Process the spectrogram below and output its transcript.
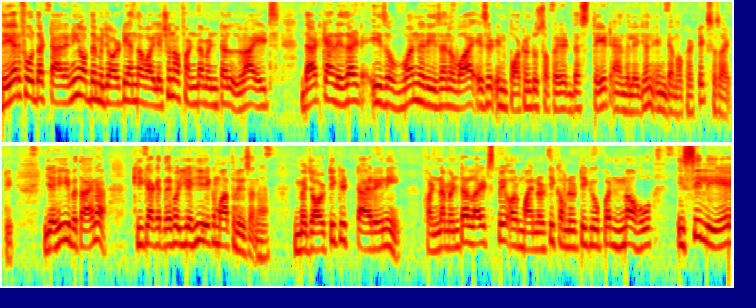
Therefore the tyranny of the majority and the violation of fundamental rights that can result is a one reason why is it important to separate the state and religion in democratic society यही बताया ना कि क्या कहते हैं यही एकमात्र रीज़न है। मेजॉरिटी की टायरनी फंडामेंटल राइट्स पे और माइनॉरिटी कम्युनिटी के ऊपर ना हो, इसीलिए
